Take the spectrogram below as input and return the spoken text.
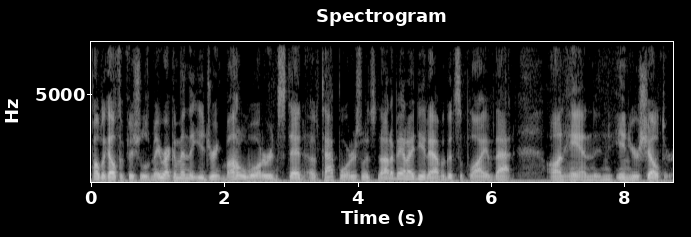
public health officials may recommend that you drink bottled water instead of tap water, so it's not a bad idea to have a good supply of that on hand in, in your shelter.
